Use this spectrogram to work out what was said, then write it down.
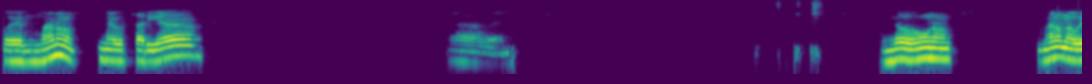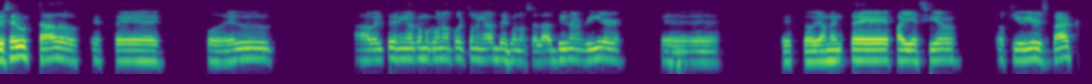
Pues, mano, me gustaría. A ver. Tengo uno. Mano, me hubiese gustado este, poder haber tenido como que una oportunidad de conocer a Dylan Reader, que este, obviamente falleció a few years back,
